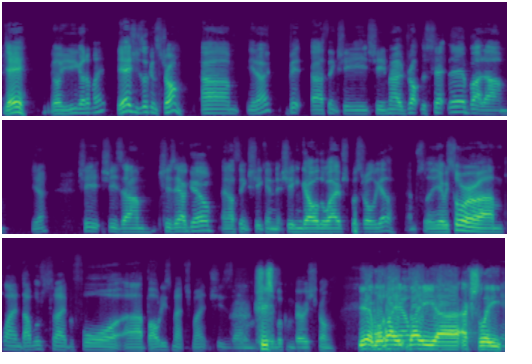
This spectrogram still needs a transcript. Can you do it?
Yeah, well, you got it, mate. Yeah, she's looking strong. Um, you know, bit. I think she she may have dropped the set there, but um, you know, she she's um she's our girl, and I think she can she can go all the way if she puts it all together. Absolutely, yeah. We saw her um playing doubles today before uh Boldy's match, mate. She's um she's really looking very strong. Yeah, well, they they uh, actually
